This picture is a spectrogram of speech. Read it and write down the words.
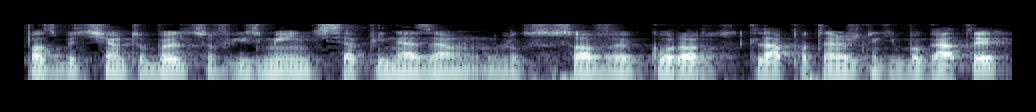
Pozbyć się tubylców i zmienić Sapinezę w luksusowy kurort dla potężnych i bogatych.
